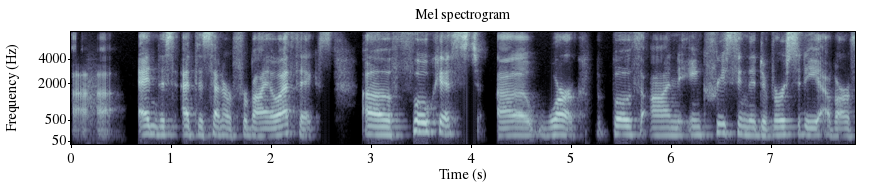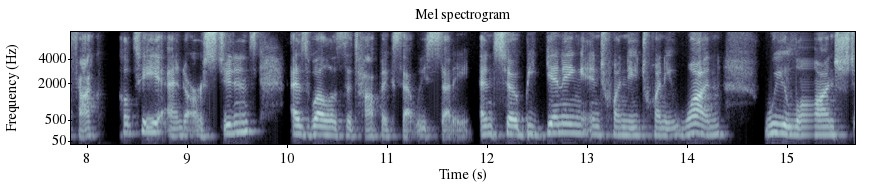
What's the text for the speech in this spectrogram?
uh, and this at the Center for Bioethics, uh, focused uh, work both on increasing the diversity of our faculty and our students, as well as the topics that we study. And so beginning in 2021, we launched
